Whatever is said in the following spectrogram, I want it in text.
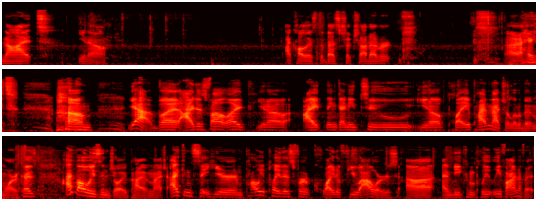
not you know. I call this the best trick shot ever. all right. Um yeah, but I just felt like, you know, I think I need to, you know, play private match a little bit more because I've always enjoyed private match. I can sit here and probably play this for quite a few hours uh, and be completely fine with it.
